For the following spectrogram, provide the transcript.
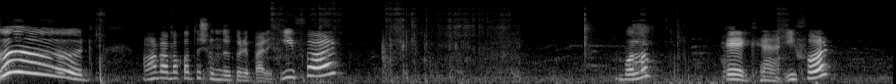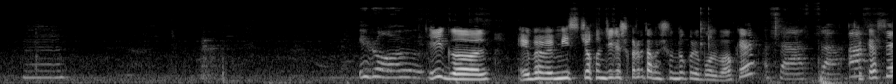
good আমার বাবা কত সুন্দর করে পারে। ই ফর বলো। এগ হ্যাঁ। ই ফর ইগল এইভাবে মিস যখন জিজ্ঞেস করবে তখন সুন্দর করে বলব ওকে asa, asa, ঠিক আছে?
